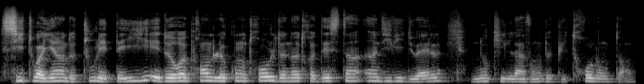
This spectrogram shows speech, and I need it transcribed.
citoyens de tous les pays, et de reprendre le contrôle de notre destin individuel, nous qui l'avons depuis trop longtemps,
